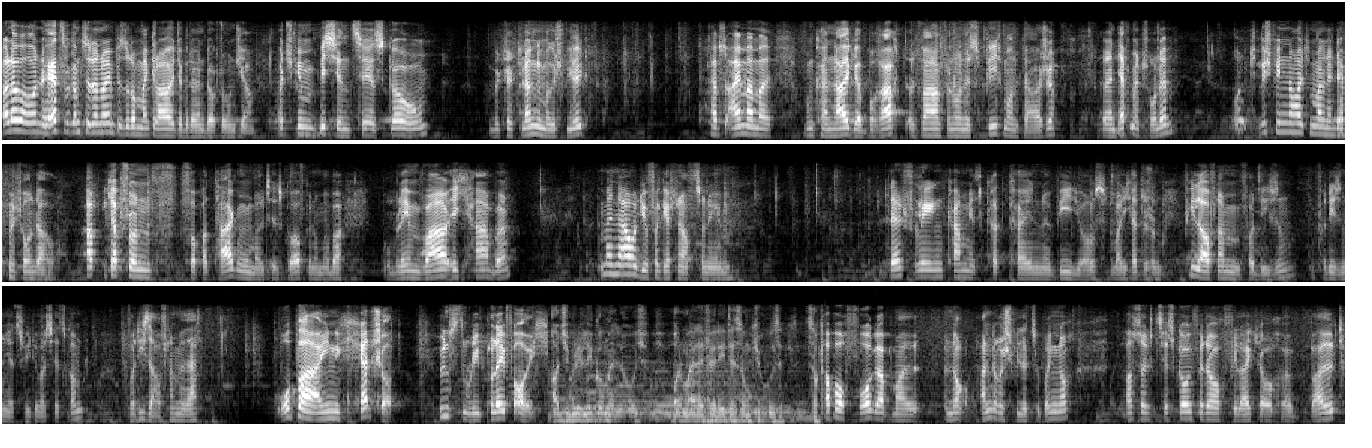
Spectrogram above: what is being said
Hallo und herzlich willkommen zu der neuen Episode auf meinem Kanal heute mit einem Doktor und ja. Heute spielen wir ein bisschen CSGO. Habe ich jetzt lange nicht mehr gespielt. Habe so einmal mal auf den Kanal gebracht. Es war einfach nur eine Speed-Montage. Eine Deathmatch-Runde. Und wir spielen heute mal eine Deathmatch-Runde auch. Hab, ich habe schon vor ein paar Tagen mal CSGO aufgenommen, aber Problem war, ich habe mein Audio vergessen aufzunehmen. Deswegen kamen jetzt gerade keine Videos, weil ich hatte schon viele Aufnahmen vor diesem, vor diesem jetzt Video, was jetzt kommt. Vor dieser Aufnahme da. Opa, ein Headshot. Instant Replay für euch. Ich habe auch vorgehabt, mal noch andere Spiele zu bringen noch. Außer CSGO, ich werde auch vielleicht auch äh, bald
